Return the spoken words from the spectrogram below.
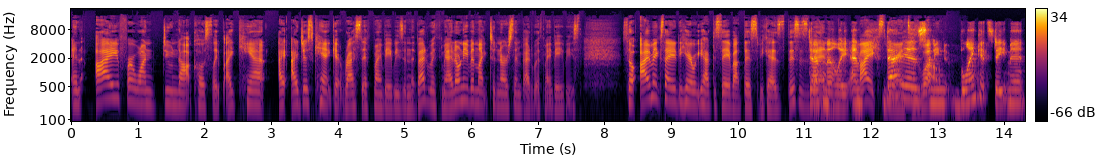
and I, for one, do not co sleep. I can't, I, I just can't get rest if my baby's in the bed with me. I don't even like to nurse in bed with my babies. So I'm excited to hear what you have to say about this because this is definitely and my experience. That is, well. I mean, blanket statement.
